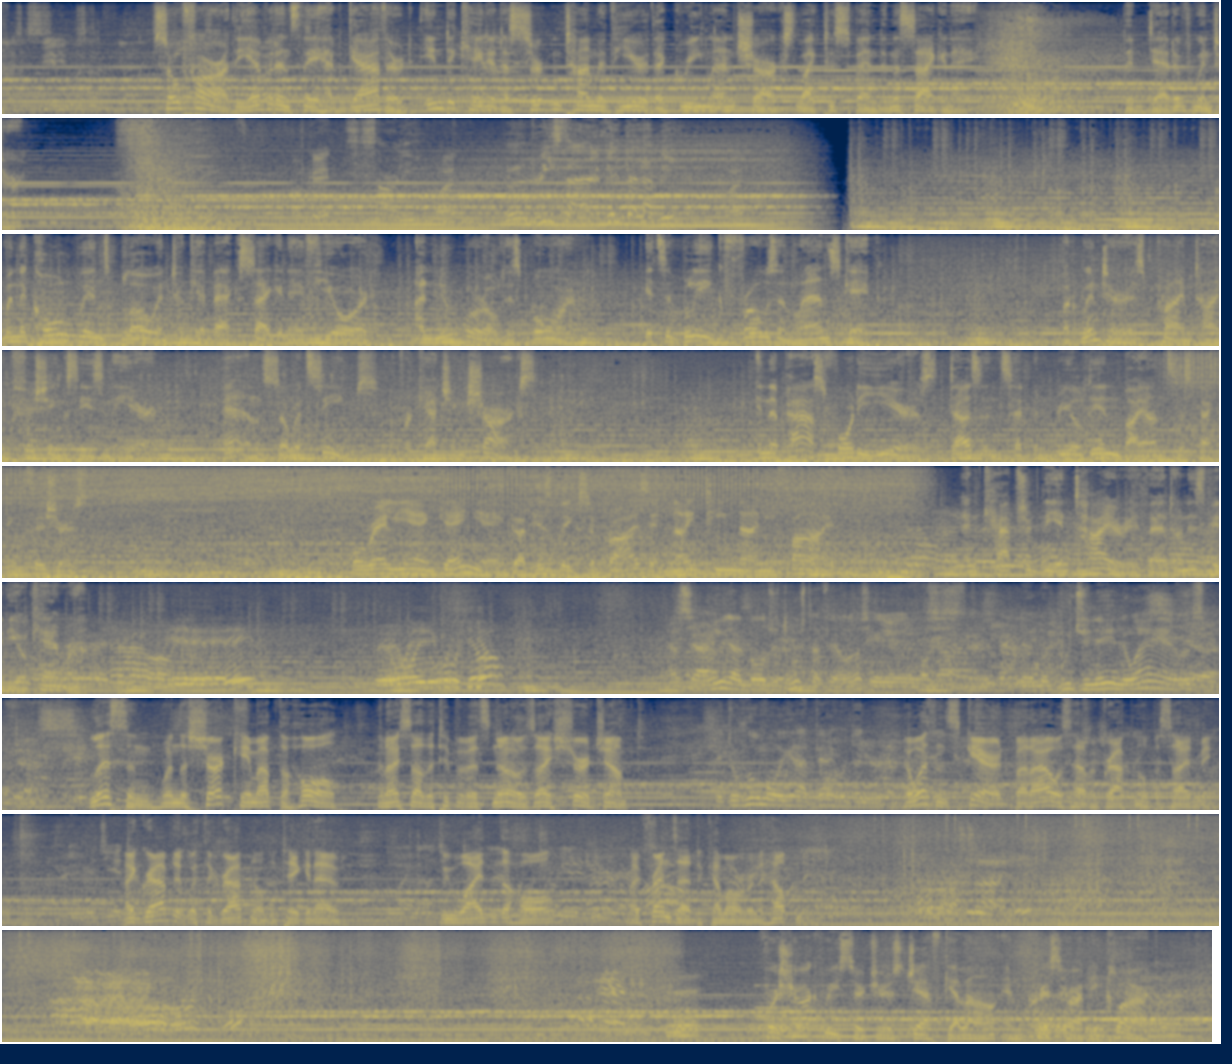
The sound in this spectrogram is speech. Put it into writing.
So far, the evidence they had gathered indicated a certain time of year that Greenland sharks like to spend in the Saguenay the dead of winter. The cold winds blow into Quebec's Saguenay Fjord, a new world is born. It's a bleak, frozen landscape. But winter is prime-time fishing season here, and so it seems, for catching sharks. In the past 40 years, dozens had been reeled in by unsuspecting fishers. Aurélien Gagné got his big surprise in 1995 and captured the entire event on his video camera. Ah, ça arrive dans le bord du trou, cette affaire-là. C'est le, le bout du nez noir. Listen, when the shark came up the hole and I saw the tip of its nose, I sure jumped. J'ai toujours mon grappin à côté de moi. I wasn't scared, but I always have a grapnel beside me. I grabbed it with the grapnel to take it out. We widened the hole. My friends had to come over to help me. For shark researchers Jeff Gallant and Chris Harvey Clark,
